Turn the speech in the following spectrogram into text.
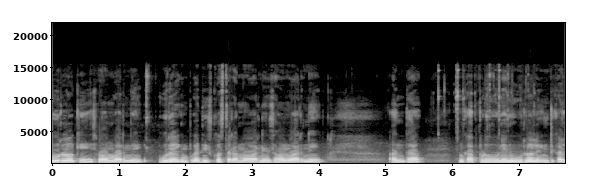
ఊర్లోకి స్వామివారిని ఊరేగింపుగా తీసుకొస్తారు అమ్మవారిని స్వామివారిని అంతా. ఇంకా అప్పుడు నేను ఊర్లో ఇంటికాడ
